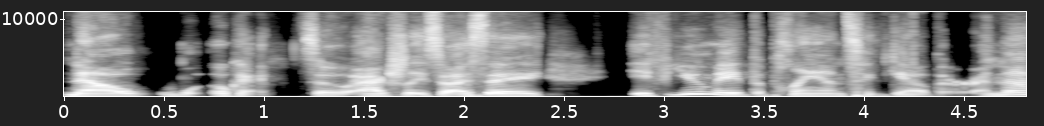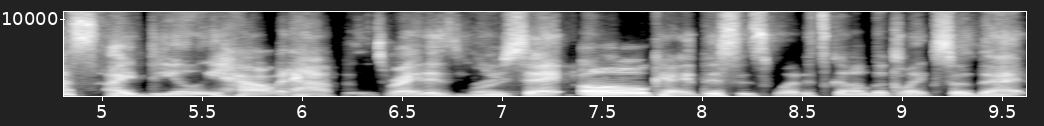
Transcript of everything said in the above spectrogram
now okay so actually so i say if you made the plan together and that's ideally how it happens right is you say oh okay this is what it's going to look like so that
